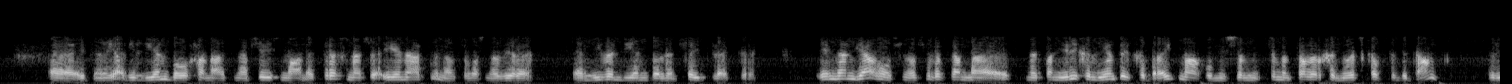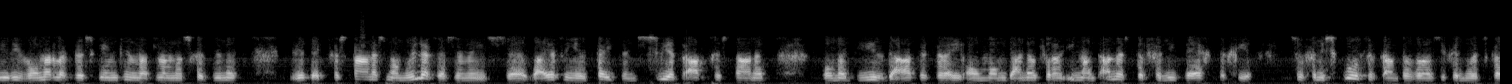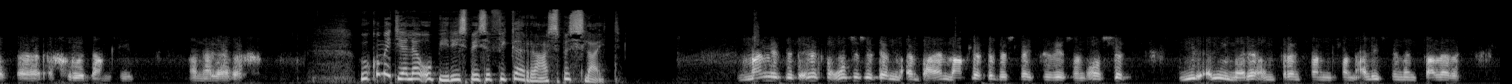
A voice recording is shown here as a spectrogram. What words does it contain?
Uh het nou ja die leenbil gaan uit na 6 maande terug na sy eienaar toe en dan sal ons nou weer 'n nuwe leenbil in sy plek kry. En dan ja, ons ons wil dan uh, met van hierdie geleentheid gebruik maak om die Simmentaler Genootskap te bedank vir hierdie wonderlike skenking wat hulle ons gedoen het. Jy weet ek verstaan is maar moeilik as 'n mens uh, baie van jou tyd en sweet afgestaan het om 'n dier daar te kry om hom dan nou vir iemand anders te verniet weg te gee. So van die skool se kant af wil ons die genootskap eh, 'n uh, groot dankie aan hulle rig. Hoekom het julle op hierdie spesifieke ras besluit? Man, dit is eintlik vir ons is dit 'n baie maklike besluit geweest want ons sit hier in die midde omtrent van van al die simmentaler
